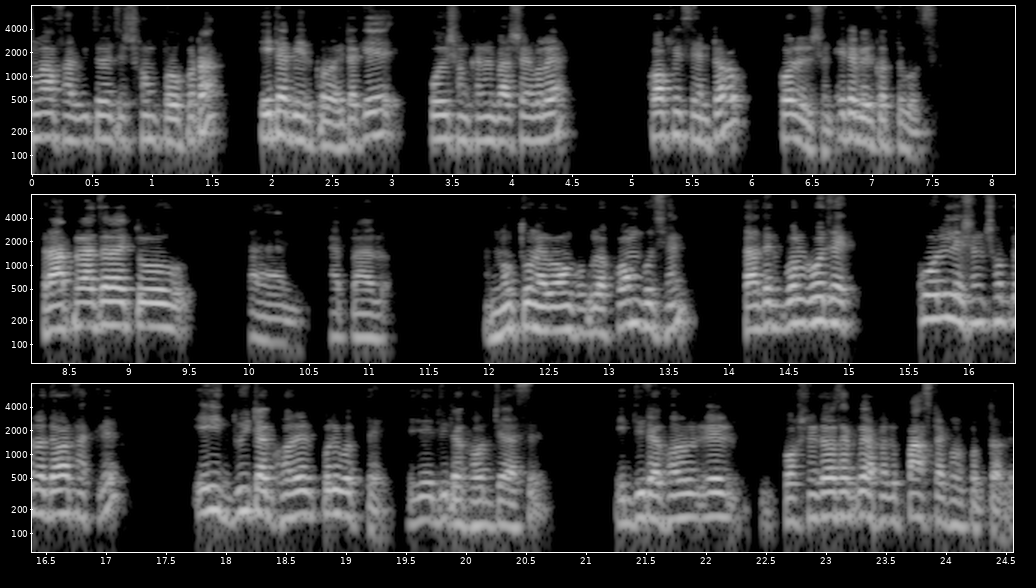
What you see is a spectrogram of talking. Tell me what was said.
মুনাফার ভিতরে যে সম্পর্কটা, এটা বের করো। এটাকে পরিসংখ্যানের ভাষায় বলে কোফিসিয়েন্ট অফ কোরিলেশন এটা বের করতে বলছে। তারা আপনারা যারা একটু আপনার নতুন এবং অঙ্কগুলো কম বুঝেন, তাদের বলব যে কোরিলেশন শব্দটা দেওয়া থাকলে এই দুইটা ঘরের পরিবর্তে, এই যে দুইটা ঘর যে আছে, এই দুইটা ঘরের প্রশ্নে দেওয়া থাকবে আপনাকে পাঁচটা ঘর করতে হবে।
